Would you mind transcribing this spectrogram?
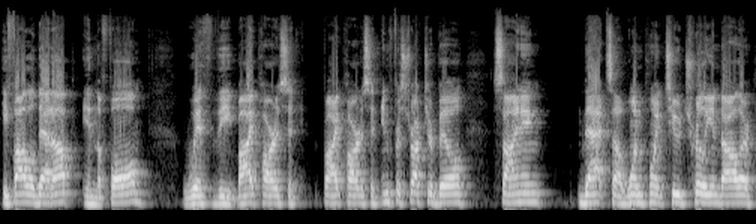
He followed that up in the fall with the bipartisan bipartisan infrastructure bill signing. That's a 1.2 trillion dollar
